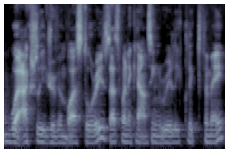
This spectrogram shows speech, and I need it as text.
were actually driven by stories, that's when accounting really clicked for me.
